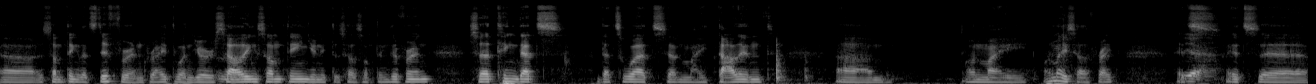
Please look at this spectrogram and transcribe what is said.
uh, something that's different, right? When you're mm. selling something, you need to sell something different. So I think that's that's what's on my talent, um, on my on myself, right? It's yeah. it's uh,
